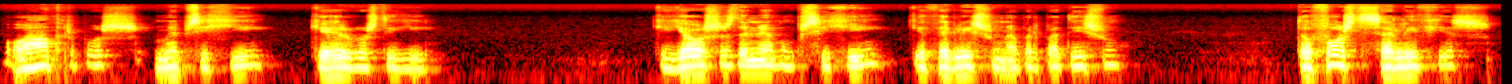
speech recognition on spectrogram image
Ο άνθρωπος με ψυχή και έργο στη γη. Και για όσους δεν έχουν ψυχή και θελήσουν να περπατήσουν, το φως της αλήθειας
